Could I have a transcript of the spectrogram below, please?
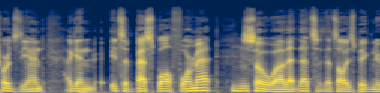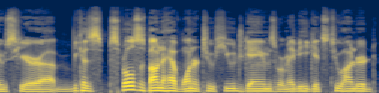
towards the end. Again, it's a best ball format, mm-hmm. so uh, that that's that's always big news here uh, because Sproles is bound to have one or two huge games where maybe he gets 200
